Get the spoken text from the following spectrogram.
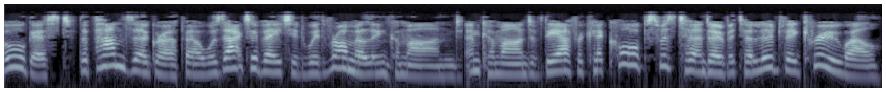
August, the Panzergruppe was activated with Rommel in command, and command of the Afrika Korps was turned over to Ludwig Crüwell.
